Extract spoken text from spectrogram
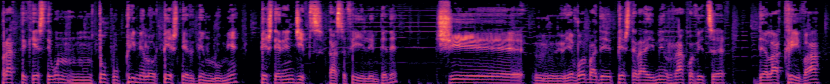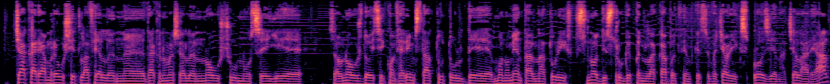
practic este un topul primelor peșteri din lume, peșteri în gips, ca să fie limpede, și e vorba de peștera Emil Racoviță de la Criva, cea care am reușit la fel, în, dacă nu mă înșel, în 91 să-i sau 92 să-i conferim statutul de monument al naturii să nu o distrugă până la capăt fiindcă se făceau explozie în acel areal.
